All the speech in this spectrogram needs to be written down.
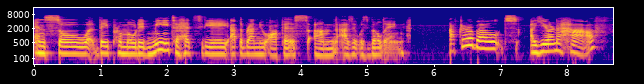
And so they promoted me to head CDA at the brand new office um, as it was building. After about a year and a half,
